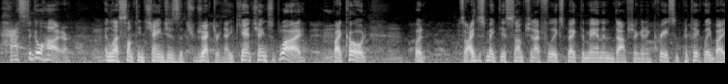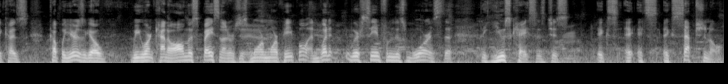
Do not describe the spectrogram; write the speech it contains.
has to go higher mm-hmm. unless something changes the trajectory. Now you can't change supply mm-hmm. by code, mm-hmm. but so I just make the assumption I fully expect demand and adoption are going to increase, and particularly because a couple years ago we weren't kind of all in this space, and there was just more and more people. And what it, we're seeing from this war is the the use case is just ex, it's exceptional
